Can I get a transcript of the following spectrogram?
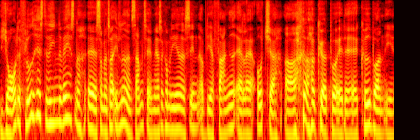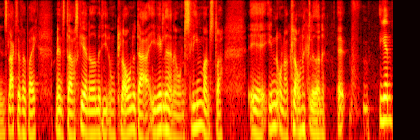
hjorte flodheste-lignende væsener, øh, som man så indleder en samtale med, og så kommer de ellers ind og bliver fanget ala Ocha og, og kørt på et øh, kødbånd i en slagtefabrik, mens der sker noget med de nogle klovne, der i virkeligheden er nogle slimmonstre øh, inde under klovneklæderne. Øh, igen,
